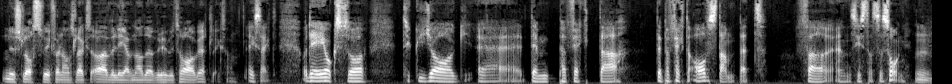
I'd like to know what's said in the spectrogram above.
nu slåss vi för någon slags överlevnad överhuvudtaget. Liksom. Exakt. Och det är också, tycker jag, eh, den perfekta, det perfekta avstampet för en sista säsong. Mm.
